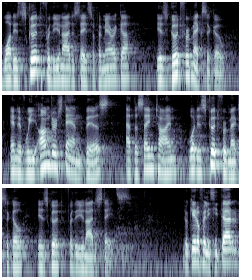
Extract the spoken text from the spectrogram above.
what is good for the United States of America is good for Mexico. And if we understand this, at the same time, what is good for Mexico is good for the United States. Yo quiero felicitar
